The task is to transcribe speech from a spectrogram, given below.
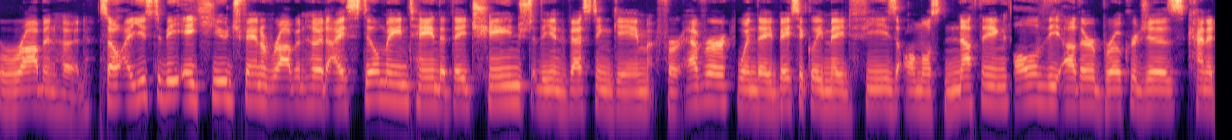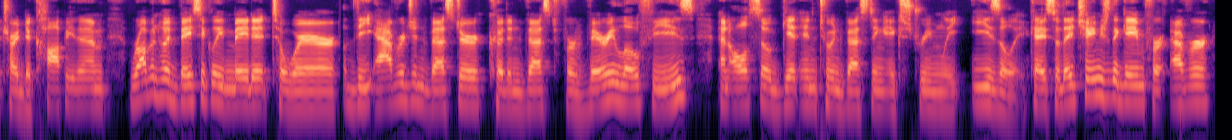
Robinhood. So I used to be a huge fan of Robinhood. I still maintain that they changed the investing game forever when they basically made fees almost nothing. All of the other brokerages kind of tried to copy them. Robinhood basically made it to where the average investor could invest for very low fees and also get into investing extremely easily. Okay, so they changed the game forever.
